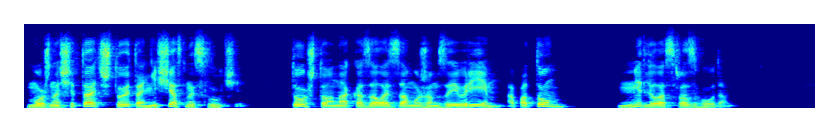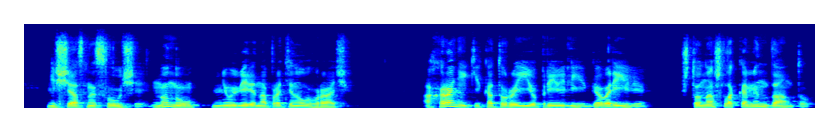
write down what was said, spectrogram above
Можно считать, что это несчастный случай. То, что она оказалась замужем за евреем, а потом медлила с разводом. Несчастный случай. Ну-ну, неуверенно протянул врач. Охранники, которые ее привели, говорили, что нашла коменданту.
